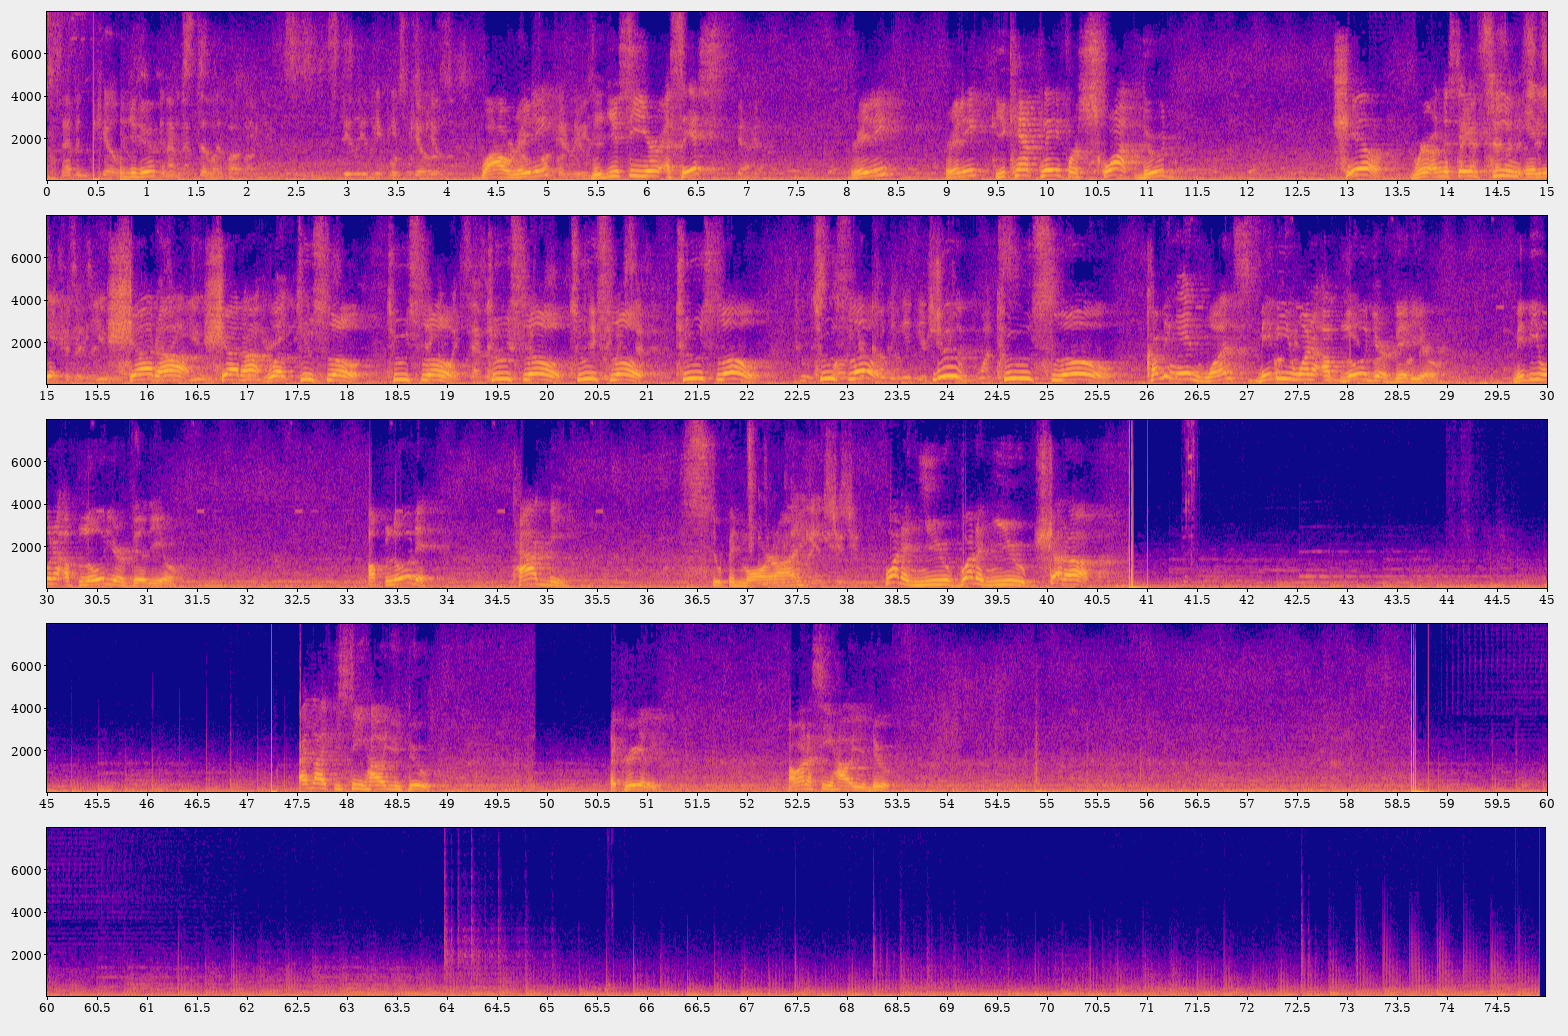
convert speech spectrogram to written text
seven kills, Did you do? and I'm still above you. Stealing people's kills. Wow, for no really? Did you see your assist? Yeah. Really? Really? You can't play for squat, dude. Chill. We're on the same team, idiot. because of you. Shut up. Shut up. Well, too slow. Too slow. Too slow. Too slow. Too slow. Too slow. Dude, too slow. Coming in once, maybe you want to upload your video. Maybe you want to upload your video. Upload it. Tag me. Stupid moron. play against you. What a noob, what a noob. Shut up. I'd like to see how you do. Like really. I want to see how you do.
